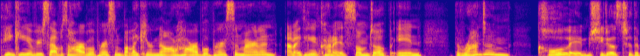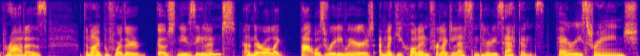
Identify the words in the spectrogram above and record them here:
thinking of yourself as a horrible person, but like you're not a horrible person, Marilyn. And I think it kind of is summed up in the random call in she does to the Paratas the night before they go to New Zealand. And they're all like, that was really weird. And like you call in for like less than 30 seconds. Very strange.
